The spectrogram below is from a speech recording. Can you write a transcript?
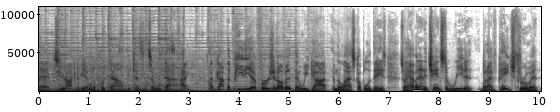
that you're not going to be able to put down because it's a I I've got the PDF version of it that we got in the last couple of days, so I haven't had a chance to read it, but I've paged through it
